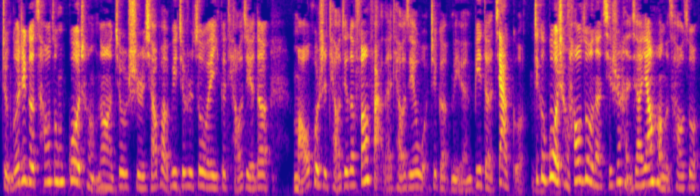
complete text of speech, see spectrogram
整个这个操纵过程呢，就是小跑币就是作为一个调节的锚或是调节的方法来调节我这个美元币的价格。这个过程操作呢，其实很像央行的操作。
